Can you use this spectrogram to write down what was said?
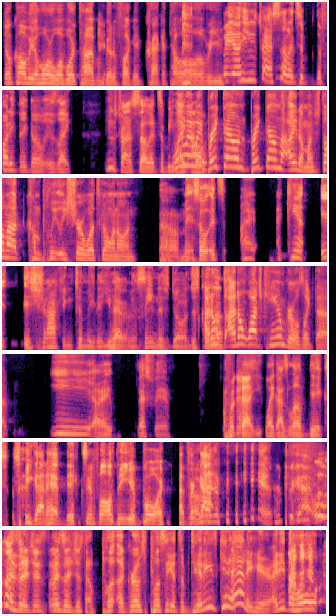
don't call me a whore one more time. I'm gonna fucking crack a toe all over you. but yeah, he was trying to sell it to. The funny thing though is like he was trying to sell it to me. Wait, like, wait, wait. would- Break down. Break down the item. I'm still not completely sure what's going on. Oh man, so it's I I can't. It is shocking to me that you haven't seen this, Joe. Just I don't. I don't watch cam girls like that. Yeah, all right, that's fair. I forgot you, white guys love dicks, so you gotta have dicks involved in your porn. I forgot. yeah. I forgot. What was there just is there just a pu- a gross pussy and some titties? Get out of here! I need the whole.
